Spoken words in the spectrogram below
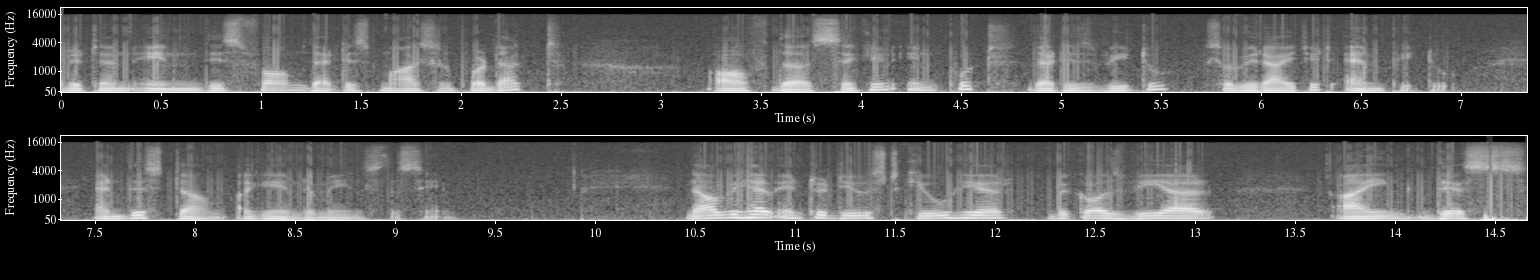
written in this form that is marginal product of the second input that is V2 so we write it MP2 and this term again remains the same. Now we have introduced Q here because we are eyeing this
